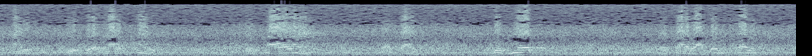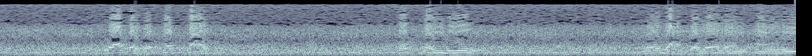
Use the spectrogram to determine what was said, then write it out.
ำคัญที่เกิดเราขั้น เป็นาะว่าแต่ก็จิตนึกแต่ใจว่าเป็นคนแล้วไปจะพบใจพบคนดีไม่อยากจะแนะนำทางดี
